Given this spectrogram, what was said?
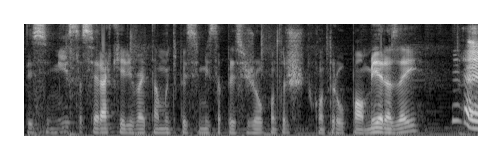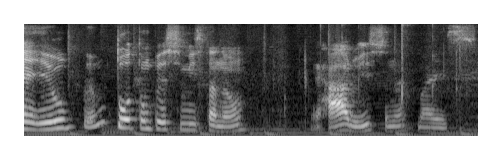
pessimista. Será que ele vai estar muito pessimista para esse jogo contra, contra o Palmeiras aí? É, eu, eu não tô tão pessimista não. É raro isso, né? Mas.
